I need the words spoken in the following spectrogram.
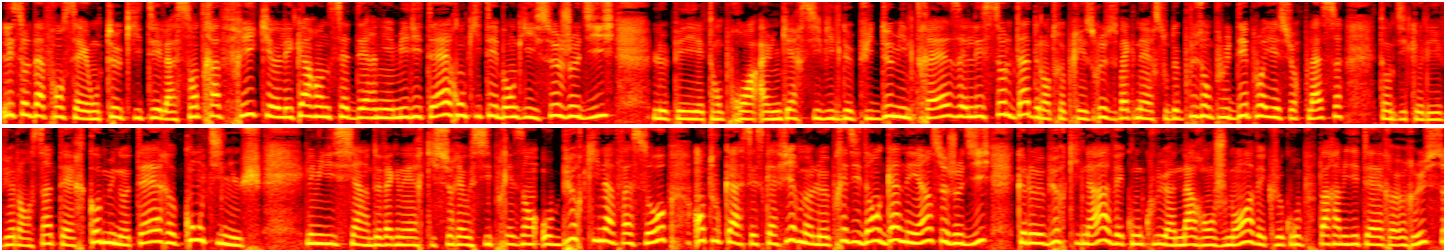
Les soldats français ont eux quitté la Centrafrique. Les 47 derniers militaires ont quitté Bangui ce jeudi. Le pays est en proie à une guerre civile depuis 2013. Les soldats de l'entreprise russe Wagner sont de plus en plus déployés sur place, tandis que les violences intercommunautaires continuent. Les miliciens de Wagner qui seraient aussi présents au Burkina Faso. En tout cas, c'est ce qu'affirme le président ghanéen ce jeudi, que le Burkina avait conclu un arrangement avec le groupe paramilitaire russe.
